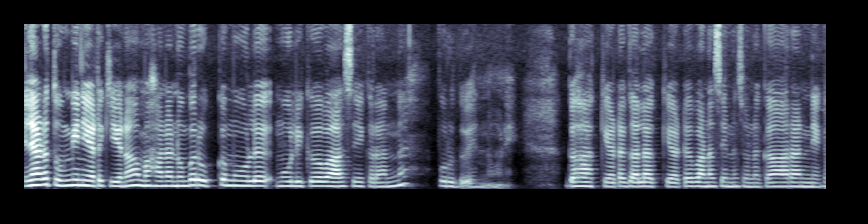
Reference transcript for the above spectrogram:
ඊළඟට තුන්වෙනියට කියනවා මහාන නුඹ රුක්ක මූල මූලිකව වාසය කරන්න පුරුදු වෙන්න ඕනේ. ගහක් යට ගලක් යට වනසෙනසුනක ආරණ්‍යක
